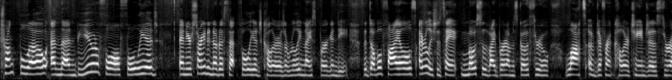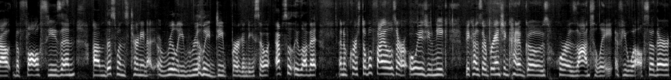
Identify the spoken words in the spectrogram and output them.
trunk below and then beautiful foliage and you're starting to notice that foliage color is a really nice burgundy. The double files, I really should say most of the viburnums go through lots of different color changes throughout the fall season. Um, this one's turning a really, really deep burgundy, so absolutely love it. And of course, double files are always unique because their branching kind of goes horizontally, if you will. So they're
